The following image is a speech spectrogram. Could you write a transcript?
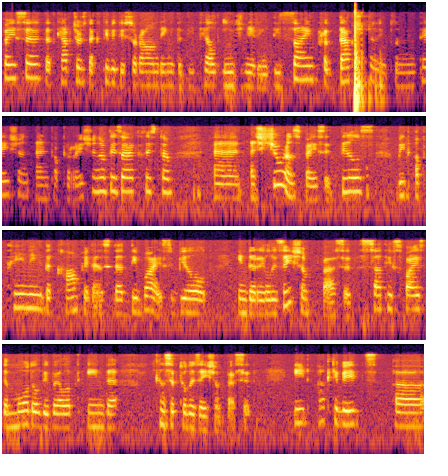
facet that captures the activity surrounding the detailed engineering design, production, implementation, and operation of ARC system. And assurance facet deals with obtaining the confidence that device built in the realization facet satisfies the model developed in the conceptualization facet. It activates uh,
